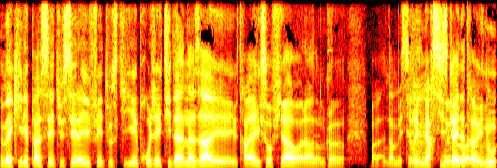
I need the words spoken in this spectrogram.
le mec, il est passé, tu sais, là, il fait tout ce qui est projectile à la NASA et il travaille avec Sophia, voilà. Donc. Euh, voilà. Non mais c'est vrai, merci Sky d'être avec nous.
